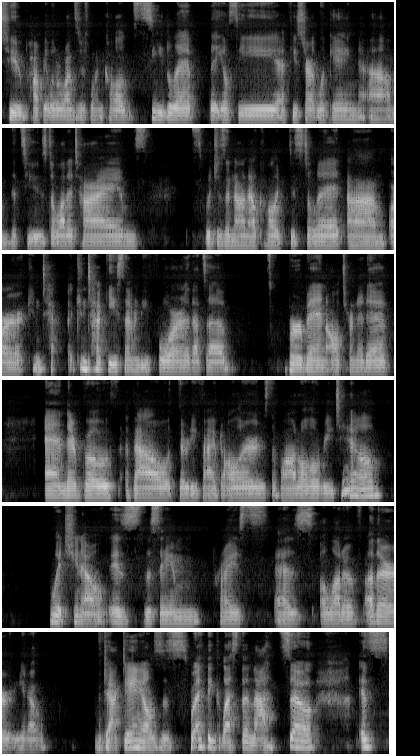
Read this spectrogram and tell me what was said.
two popular ones. There's one called Seedlip that you'll see if you start looking. Um, that's used a lot of times, which is a non-alcoholic distillate, um, or Kentucky 74. That's a bourbon alternative, and they're both about thirty-five dollars the bottle retail, which you know is the same price as a lot of other you know Jack Daniels is I think less than that. So it's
